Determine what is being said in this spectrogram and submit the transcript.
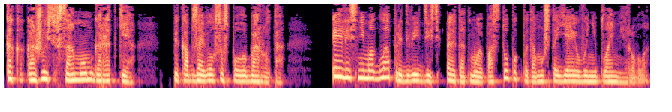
как окажусь в самом городке. Пикап завелся с полоборота. Элис не могла предвидеть этот мой поступок, потому что я его не планировала.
